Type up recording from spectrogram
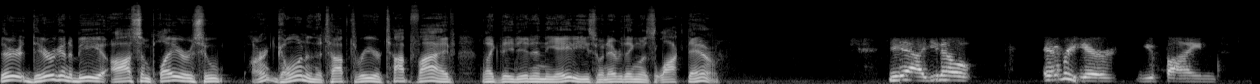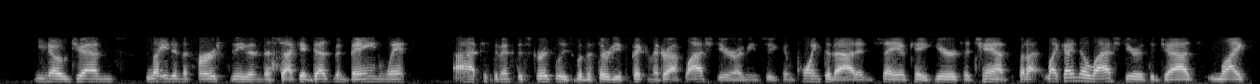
they're they're going to be awesome players who aren't going in the top three or top five like they did in the '80s when everything was locked down. Yeah, you know, every year you find you know, gems late in the first and even in the second. Desmond Bane went uh, to the Memphis Grizzlies with the 30th pick in the draft last year. I mean, so you can point to that and say, okay, here's a chance. But I, like I know last year, the Jazz liked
